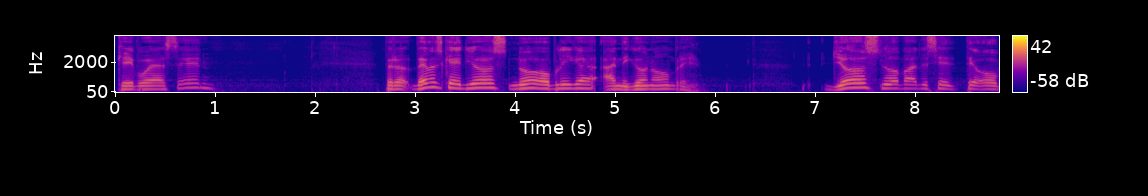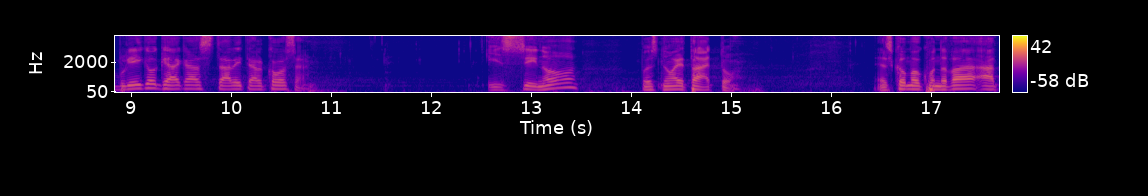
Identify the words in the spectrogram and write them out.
¿qué voy a hacer? Pero vemos que Dios no obliga a ningún hombre. Dios no va a decir, te obligo que hagas tal y tal cosa. Y si no, pues no hay trato. Es como cuando va a,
